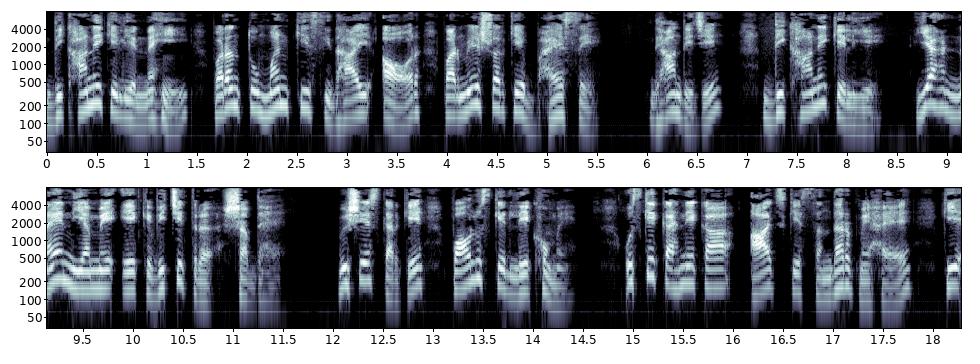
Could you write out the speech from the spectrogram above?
दिखाने के लिए नहीं, परंतु मन की सिधाई और परमेश्वर के भय से ध्यान दीजिए, दिखाने के लिए यह नए नियम में एक विचित्र शब्द है। विशेष करके पॉलुस के लेखों में। उसके कहने का आज के संदर्भ में है कि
